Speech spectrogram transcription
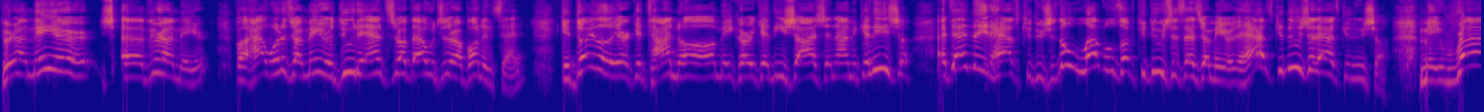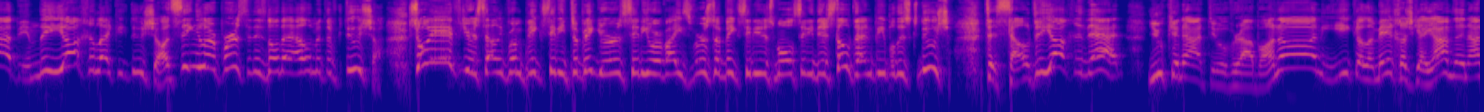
Virameir, uh. But how, what does Rameir do to answer up that which the Rabbanan said? At the end it has Kedusha. No levels of Kedusha, says Rameir. It has Kedusha, it has Kedusha. May Rabim like Kedusha. A singular person is not that element of Kedusha. So if you're selling from big city to bigger city or vice versa, big city to small city, there's still 10 people, there's Kedusha. To sell to Yachid, that you cannot do.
